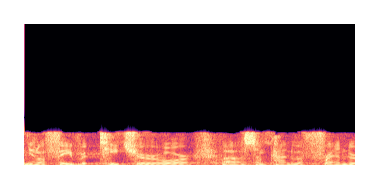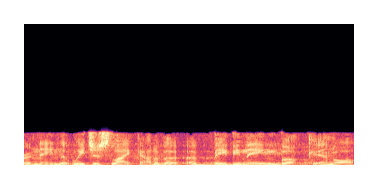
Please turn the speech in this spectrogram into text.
you know favorite teacher or uh, some kind of a friend or a name that we just like out of a, a baby name book and all.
